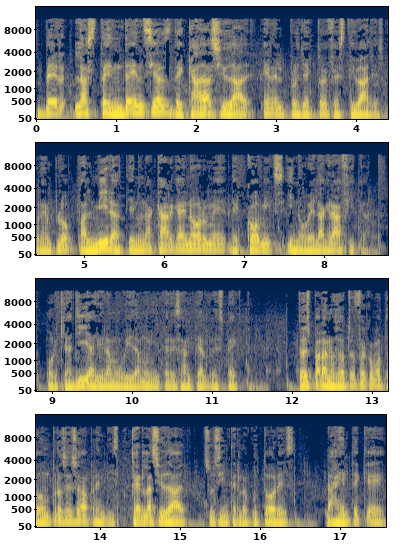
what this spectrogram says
ver las tendencias de cada ciudad en el proyecto de festivales. Por ejemplo, Palmira tiene una carga enorme de cómics y novela gráfica, porque allí hay una movida muy interesante al respecto. Entonces, para nosotros fue como todo un proceso de aprendizaje, ser la ciudad, sus interlocutores, la gente que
